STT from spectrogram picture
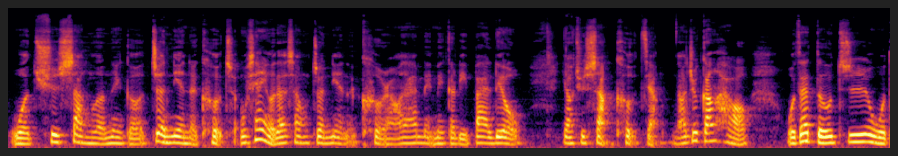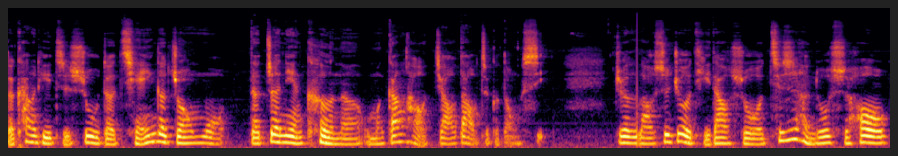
我去上了那个正念的课程。我现在有在上正念的课，然后大概每每个礼拜六要去上课这样。然后就刚好我在得知我的抗体指数的前一个周末的正念课呢，我们刚好教到这个东西。就老师就有提到说，其实很多时候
